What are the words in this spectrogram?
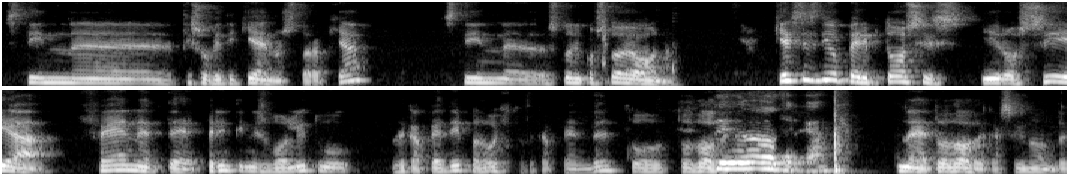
στην, ε, τη Σοβιετική Ένωση τώρα πια, στην, ε, στον 20ο αιώνα. Και στις δύο περιπτώσεις η Ρωσία φαίνεται πριν την εισβολή του 15, είπα, όχι το 15, το, το 12. Το 12. Ναι, το 12, συγγνώμη. 15,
